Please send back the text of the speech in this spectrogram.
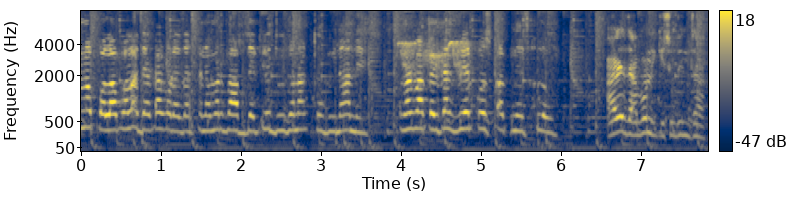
আমার পলা পলা দেখা করে যাচ্ছেন। আমার বাপ দেখলে দুজনা খুবই না নে আমার বাপের কাছে বিয়ের প্রস্তাব নিয়ে চলো আরে যাব নি কিছুদিন যাক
